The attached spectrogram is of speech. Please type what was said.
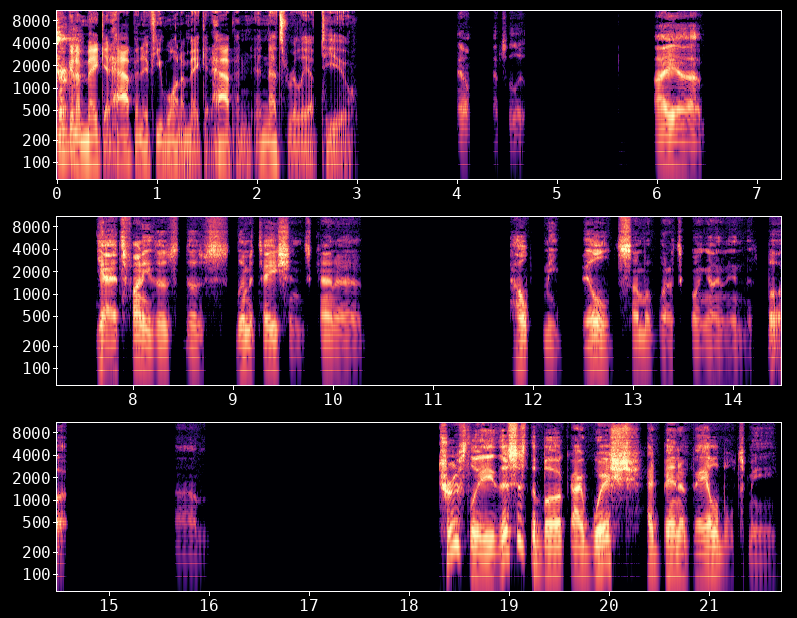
you're going to make it happen if you want to make it happen. And that's really up to you. Yeah, absolutely. I uh yeah, it's funny those those limitations kind of helped me build some of what's going on in this book. Um truthfully, this is the book I wish had been available to me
